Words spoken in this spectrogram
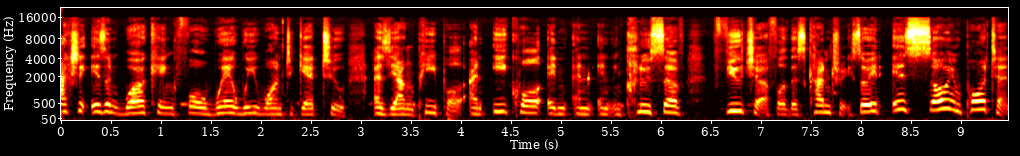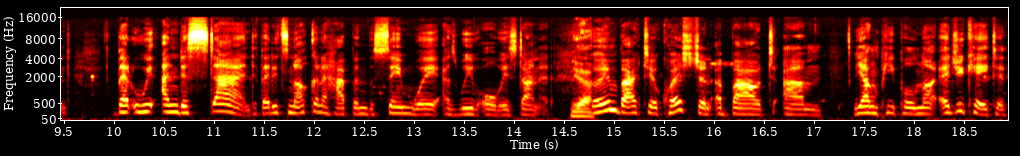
actually isn't working for where we want to get to as young people an equal and, and, and inclusive future for this country so it is so important that we understand that it's not going to happen the same way as we've always done it. Yeah. Going back to your question about um, young people not educated,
